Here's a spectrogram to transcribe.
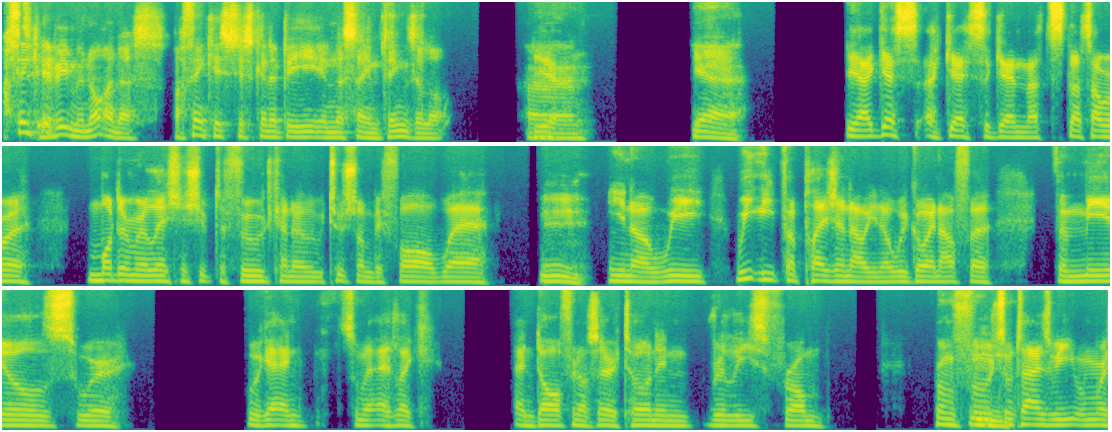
I think it'd be monotonous. I think it's just going to be eating the same things a lot. Um, yeah. Yeah, Yeah, I guess I guess again that's that's our modern relationship to food, kind of we touched on before, where Mm. you know we we eat for pleasure now. You know, we're going out for for meals. We're we're getting some uh, like endorphin or serotonin release from from food. Mm. Sometimes we eat when we're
